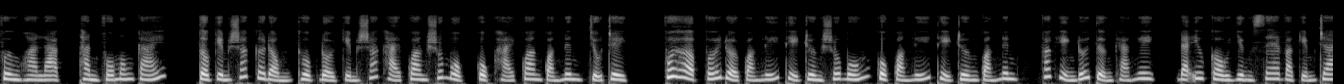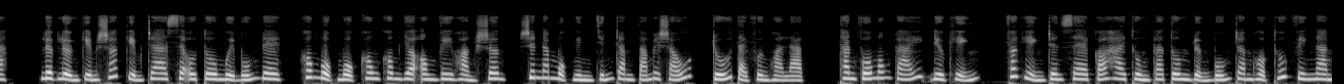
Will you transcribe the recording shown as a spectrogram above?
phường Hòa Lạc, thành phố Móng Cái, Tổ kiểm soát cơ động thuộc đội kiểm soát hải quan số 1 Cục Hải quan Quảng Ninh chủ trì, phối hợp với đội quản lý thị trường số 4 Cục Quản lý Thị trường Quảng Ninh phát hiện đối tượng khả nghi, đã yêu cầu dừng xe và kiểm tra. Lực lượng kiểm soát kiểm tra xe ô tô 14D 01100 do ông Vi Hoàng Sơn, sinh năm 1986, trú tại phường Hòa Lạc, thành phố Móng Cái điều khiển, phát hiện trên xe có hai thùng ca tôm đựng 400 hộp thuốc viên nang,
